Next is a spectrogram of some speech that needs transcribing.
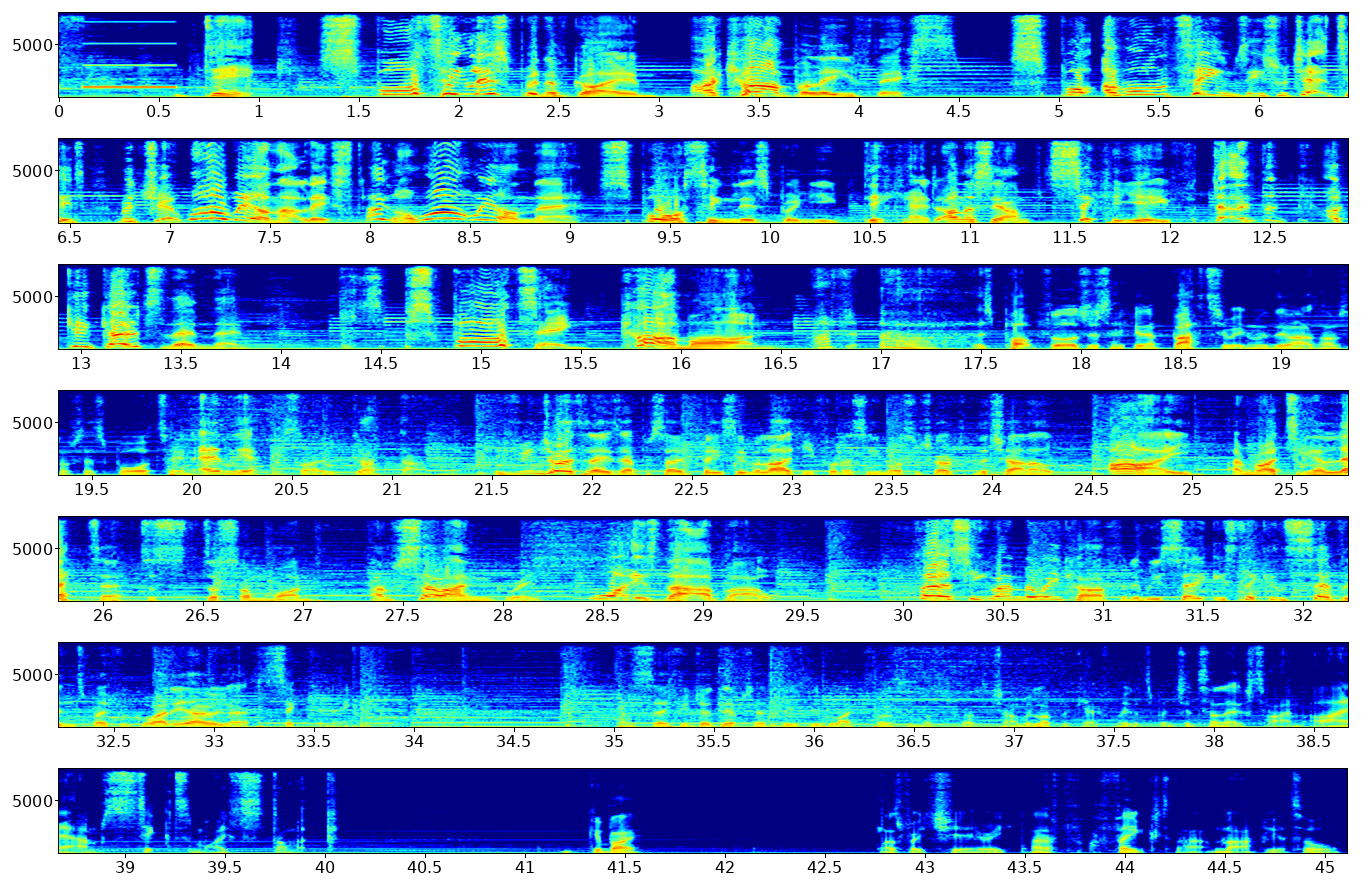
dick. Sporting Lisbon have got him. I can't believe this. Sport of all the teams he's rejected, Madrid. Why are we on that list? Hang on, why aren't we on there? Sporting Lisbon, you dickhead. Honestly, I'm sick of you. I could go to them then. Sporting? Come on. Oh, this pop filler's just taking a battering with the amount of times I've said sporting. End the episode. God damn it. If you enjoyed today's episode, please leave a like. If you want to see more, subscribe to the channel. I am writing a letter to, to someone. I'm so angry. What is that about? 30 grand a week after him. He's, he's taken seven to play for Guardiola. Sickening. I say, if you enjoyed the episode, please leave a like. If us to the channel. We love the care from me. Until next time, I am sick to my stomach. Goodbye. That's very cheery. I faked that. I'm not happy at all.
